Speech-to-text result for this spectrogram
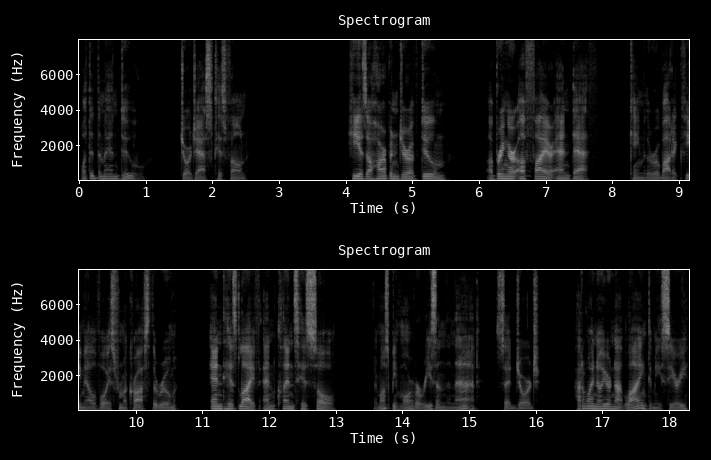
What did the man do? George asked his phone. He is a harbinger of doom, a bringer of fire and death, came the robotic female voice from across the room. End his life and cleanse his soul. There must be more of a reason than that, said George. How do I know you're not lying to me, Siri?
